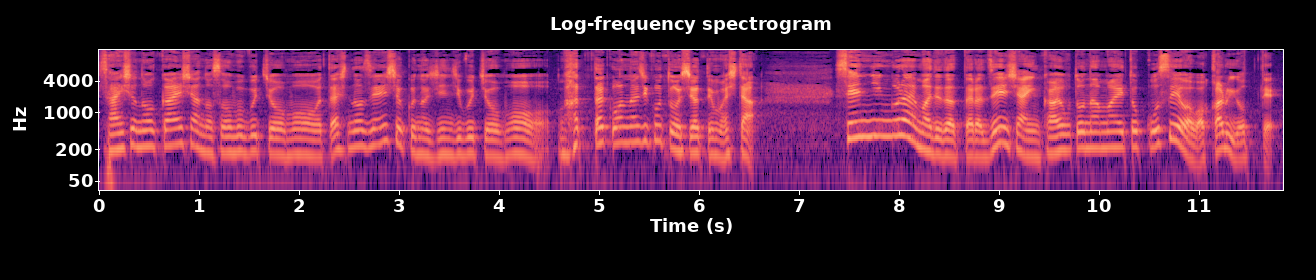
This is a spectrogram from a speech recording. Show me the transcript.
最初の会社の総務部長も私の前職の人事部長も全く同じことをおっしゃってました。1000人ぐらいまでだったら全社員顔と名前と個性はわかるよって。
